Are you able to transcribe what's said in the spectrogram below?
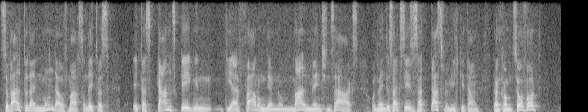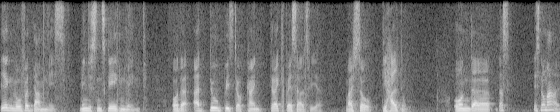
sobald du deinen Mund aufmachst und etwas, etwas ganz gegen die Erfahrung der normalen Menschen sagst, oder wenn du sagst, Jesus hat das für mich getan, dann kommt sofort irgendwo Verdammnis, mindestens Gegenwind. Oder ah, du bist doch kein Dreck besser als wir. Weißt du, so, die Haltung. Und äh, das ist normal.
